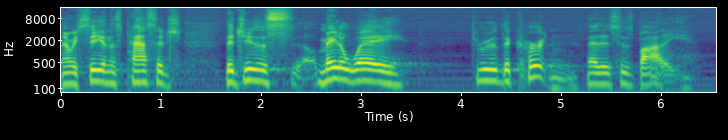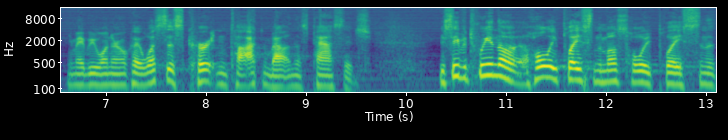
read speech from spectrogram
Now we see in this passage that Jesus made a way through the curtain that is his body. You may be wondering, okay, what's this curtain talking about in this passage? You see, between the holy place and the most holy place in the,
